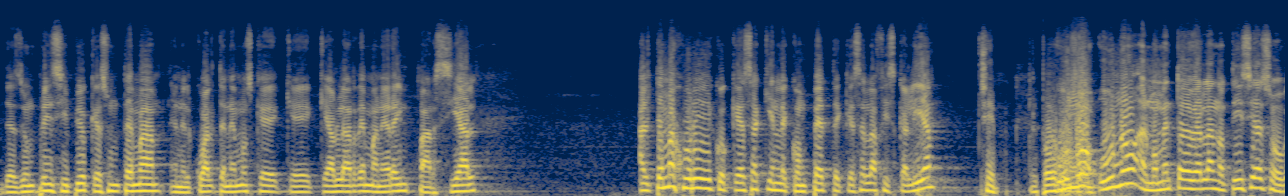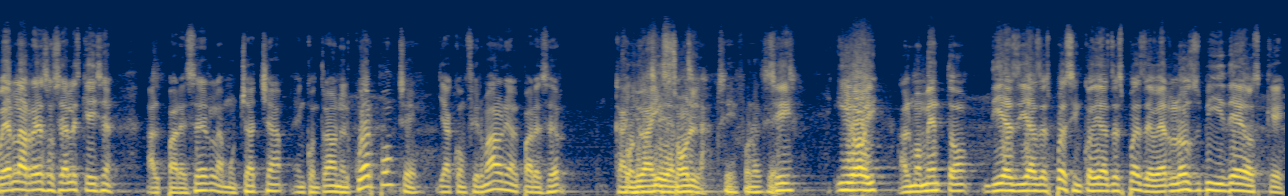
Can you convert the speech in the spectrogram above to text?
desde un principio, que es un tema en el cual tenemos que, que- que hablar de manera imparcial. Al tema jurídico, que es a quien le compete, que es a la fiscalía, Sí, el uno, uno, al momento de ver las noticias o ver las redes sociales que dicen, al parecer la muchacha encontraron el cuerpo, Sí. ya confirmaron y al parecer cayó ahí sola. Sí, fue un accidente. Sí. Y hoy, al momento, 10 días después, 5 días después de ver los videos que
